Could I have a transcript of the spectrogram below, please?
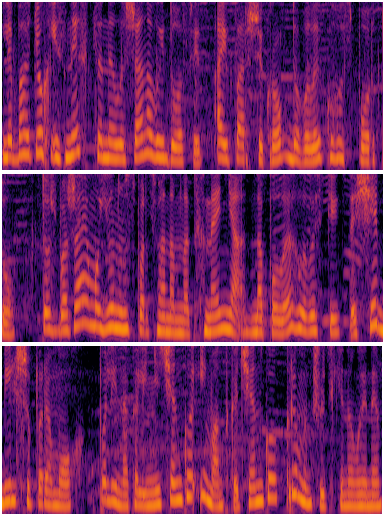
Для багатьох із них це не лише новий досвід, а й перший крок до великого спорту. Тож бажаємо юним спортсменам натхнення, наполегливості та ще більше перемог. Поліна Калініченко, Іван Ткаченко, Кременчуцькі новини.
